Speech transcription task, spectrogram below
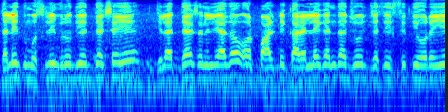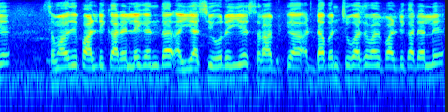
दलित मुस्लिम विरोधी अध्यक्ष है ये, जिलाध्यक्ष अनिल यादव और पार्टी कार्यालय के अंदर जो जैसी स्थिति हो रही है समाजवादी पार्टी कार्यालय के अंदर अयासी हो रही है। शराब का अड्डा बन चुका है समाजवादी पार्टी कार्यालय।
